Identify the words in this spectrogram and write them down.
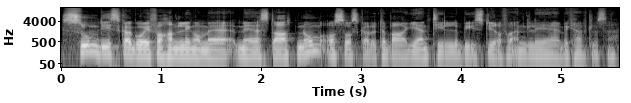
som de skal gå i forhandlinger med, med staten om, og så skal det tilbake igjen til bystyret for endelig bekreftelse.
